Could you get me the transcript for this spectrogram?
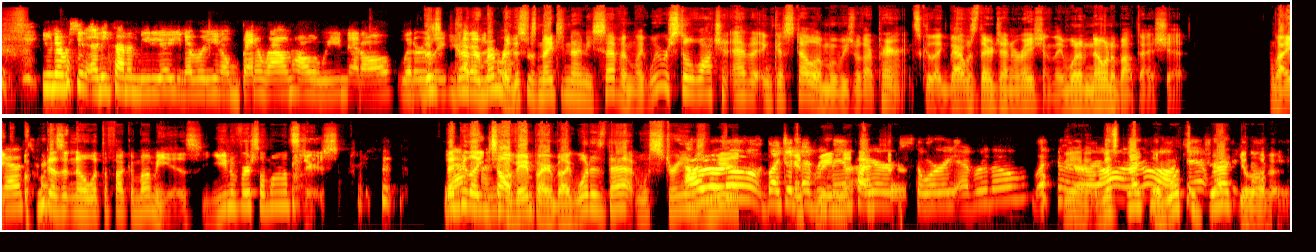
You've never seen any kind of media. You never, you know, been around Halloween at all. Literally. This, you gotta remember, point. this was 1997. Like, we were still watching Abbott and Costello movies with our parents because, like, that was their generation. They would have known about that shit. Like, Yeah, who fair. doesn't know what the fuck a mummy is? Universal monsters. That'd Yeah, be like I you saw a vampire and be like, "What is that? What strange I don't man?" know. Like in every vampire actor. story ever, though. Like, Yeah, like, that's Dracula. What's a Dracula?" recognize."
